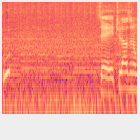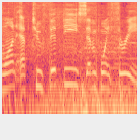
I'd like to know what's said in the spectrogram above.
Whoop. It's a 2001 F250 7.3.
